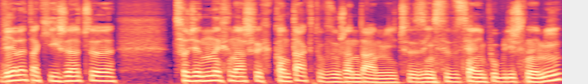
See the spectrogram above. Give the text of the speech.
Wiele takich rzeczy codziennych naszych kontaktów z urzędami czy z instytucjami publicznymi,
